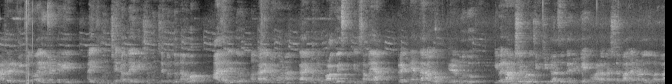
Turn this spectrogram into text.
ಆಚರಿಸಬೇಕು ಅಥವಾ ಐದು ಗಂಟೆಗೆ ಐದು ಮುಂಚೆ ಅದು ಐದು ನಿಮಿಷ ಮುಂಚೆ ಬಂದು ನಾವು ಹಾಜರಿದ್ದು ಆ ಕಾರ್ಯಕ್ರಮವನ್ನು, ಕಾರ್ಯಕ್ರಮದಲ್ಲಿ ಭಾಗವಹಿಸಬೇಕು. ಇದು ಸಮಯ, ಪ್ರಜ್ಞೆ ಅಂತ ನಾವು ಹೇಳ್ಬೋದು. ಇವೆಲ್ಲ ಅಂಶಗಳು ಚಿಕ್ಕ ಚಿಕ್ಕ ಅನ್ಸುತ್ತೆ ನಿಮಗೆ. ಬಹಳ ಕಷ್ಟ ಪಾಲನೆ ಮಾಡೋದು. ಅಲ್ವಾ?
